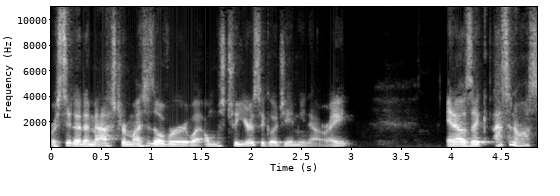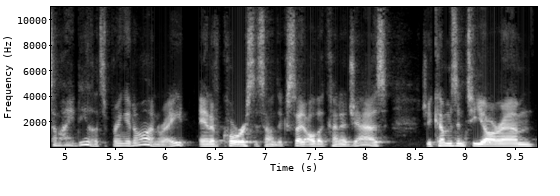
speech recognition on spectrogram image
We're sitting at a mastermind. This is over what almost two years ago, Jamie. Now, right? And I was like, that's an awesome idea. Let's bring it on. Right. And of course, it sounds exciting, all that kind of jazz. She comes in TRM,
